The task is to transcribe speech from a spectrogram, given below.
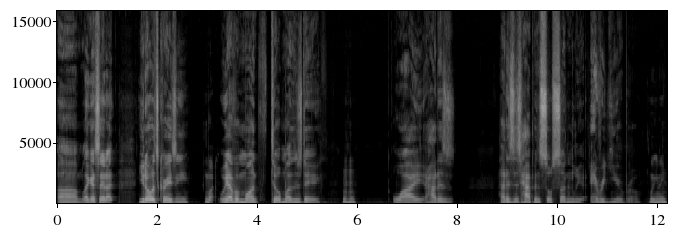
Um, like I said, I, you know what's crazy? What? We have a month till Mother's Day. Mm-hmm. Why? How does, how does this happen so suddenly every year, bro? What do you mean?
